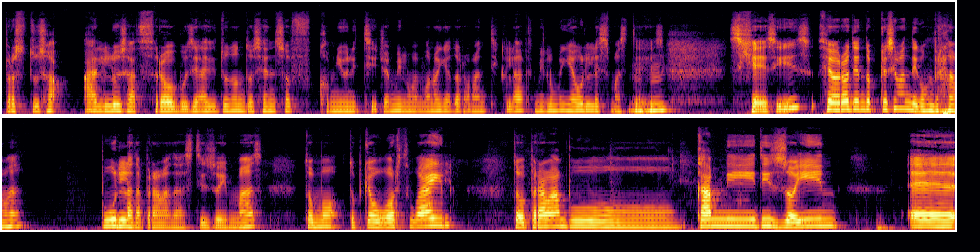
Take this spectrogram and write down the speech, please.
προς τους α- άλλους ανθρώπους, δηλαδή τούτο το sense of community. Και μιλούμε μόνο για το romantic love, μιλούμε για όλες μας τις σχέσεις. Θεωρώ ότι είναι το πιο σημαντικό πράγμα που όλα τα πράγματα στη ζωή μας, το, μο- το πιο worthwhile, το πράγμα που κάνει τη ζωή ε,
